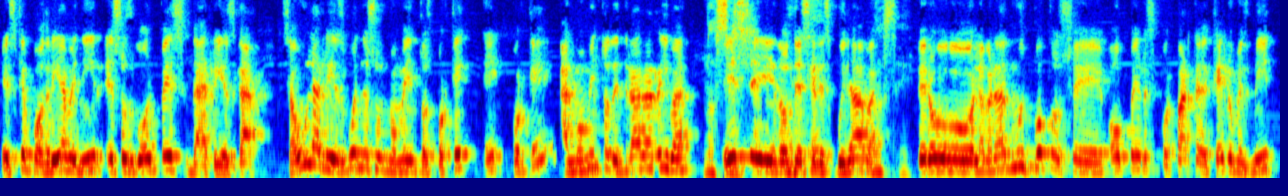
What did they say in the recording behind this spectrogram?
es que podría venir esos golpes de arriesgar. Saúl arriesgó en esos momentos. ¿Por qué? Eh, ¿Por qué? Al momento de entrar arriba es eh, donde se descuidaba. Pero la verdad, muy pocos eh, uppers por parte de Caleb Smith.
